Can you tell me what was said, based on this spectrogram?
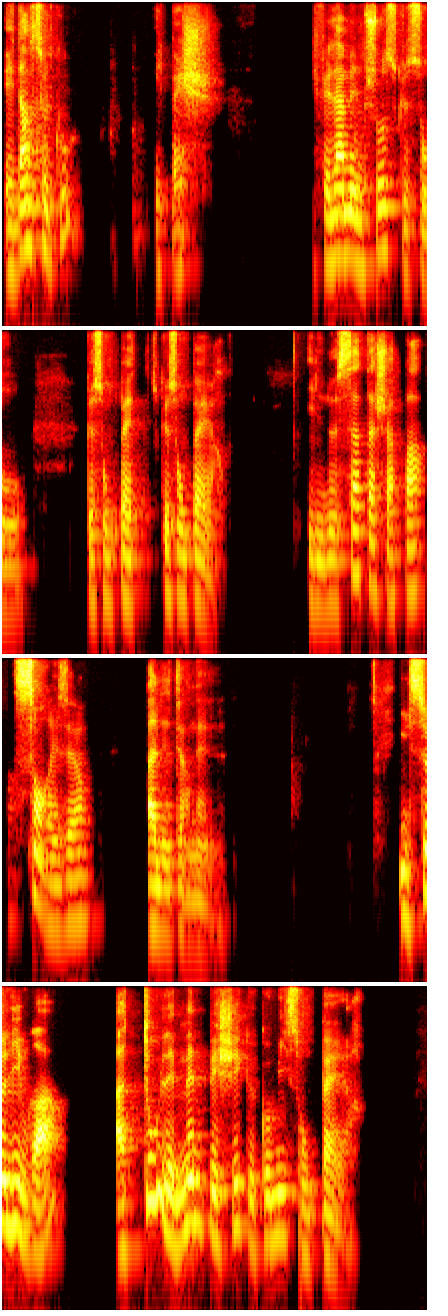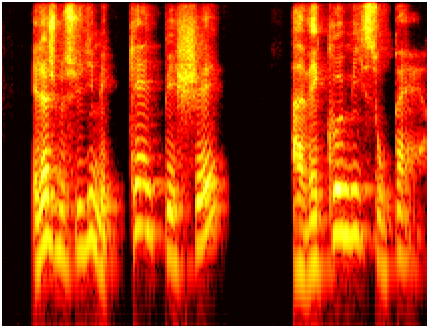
et d'un seul coup, il pêche. Il fait la même chose que son, que son, que son père. Il ne s'attacha pas sans réserve à l'Éternel. Il se livra à tous les mêmes péchés que commis son père. Et là, je me suis dit, mais quel péché avait commis son père?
